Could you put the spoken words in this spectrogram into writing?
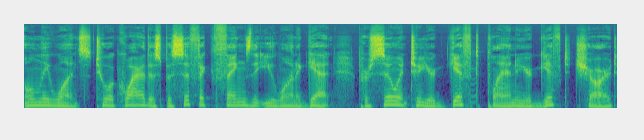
only once to acquire the specific things that you want to get pursuant to your gift plan or your gift chart,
